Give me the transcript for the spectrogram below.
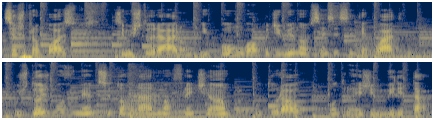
Seus propósitos se misturaram e, com o golpe de 1964, os dois movimentos se tornaram uma frente ampla, cultural, contra o regime militar,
